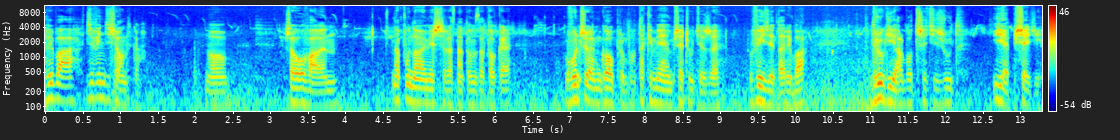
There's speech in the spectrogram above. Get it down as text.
Ryba 90. No, żałowałem. Napłynąłem jeszcze raz na tą zatokę. Włączyłem GoPro, bo takie miałem przeczucie, że wyjdzie ta ryba. Drugi albo trzeci rzut i jeb, siedzi.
